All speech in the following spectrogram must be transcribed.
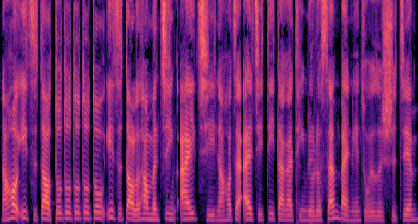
然后一直到嘟嘟嘟嘟嘟，一直到了他们进埃及，然后在埃及地大概停留了三百年左右的时间。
